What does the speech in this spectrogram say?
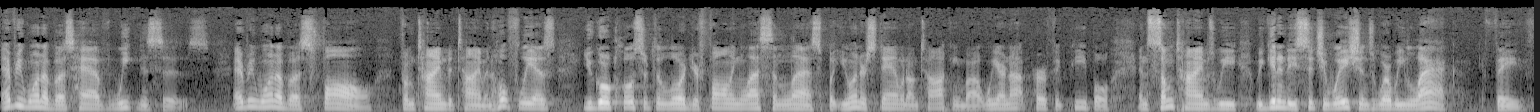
Every one of us have weaknesses. Every one of us fall from time to time. And hopefully, as you go closer to the Lord, you're falling less and less. But you understand what I'm talking about. We are not perfect people. And sometimes we, we get into these situations where we lack faith.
